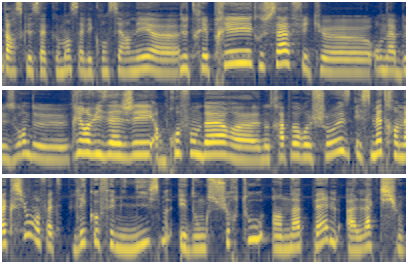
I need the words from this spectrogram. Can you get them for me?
parce que ça commence à les concerner de très près. Tout ça fait que on a besoin de réenvisager en profondeur notre rapport aux et se mettre en action en fait. L'écoféminisme est donc surtout un appel à l'action.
